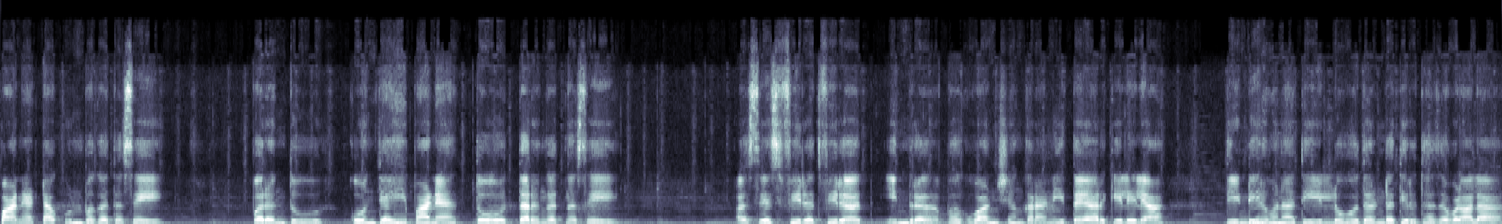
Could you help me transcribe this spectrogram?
पाण्यात टाकून बघत असे. परंतु कोणत्याही पाण्यात तो तरंगत नसे. असेच फिरत फिरत इंद्र भगवान शंकरांनी तयार केलेल्या दिंडीर वनातील लोहदंड तीर्थाजवळ आला.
